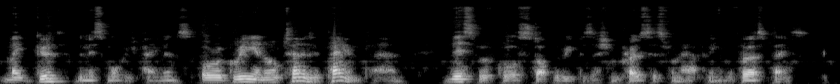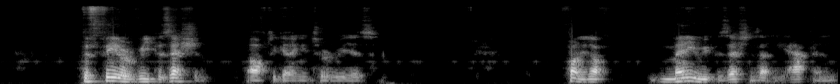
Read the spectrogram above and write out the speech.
make good the missed mortgage payments or agree an alternative payment plan, this will of course stop the repossession process from happening in the first place. The fear of repossession after going into arrears. Funnily enough, many repossessions actually happen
